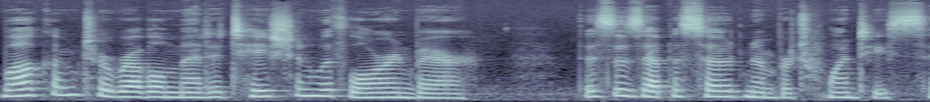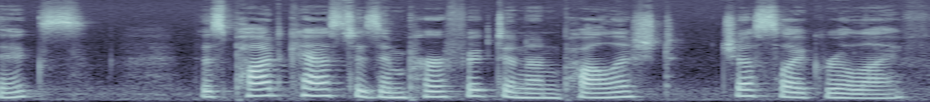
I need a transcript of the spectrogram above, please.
Welcome to Rebel Meditation with Lauren Bear. This is episode number 26. This podcast is imperfect and unpolished, just like real life.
